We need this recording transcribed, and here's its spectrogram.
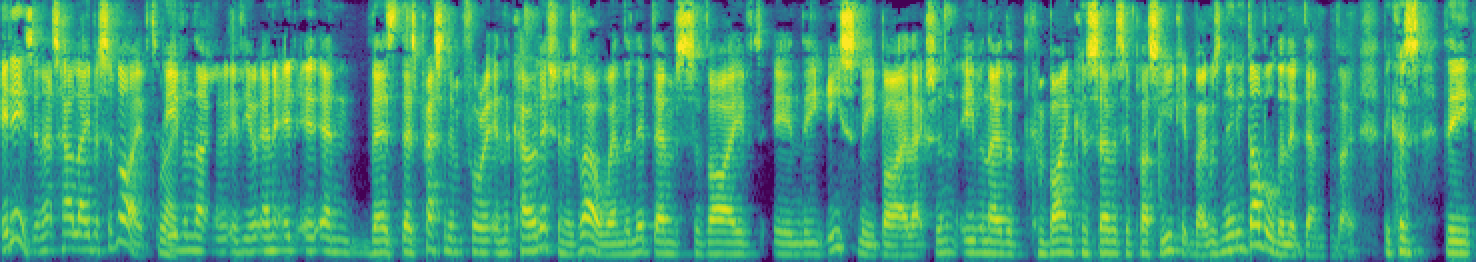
It is, and that's how Labour survived. Right. Even though, if you and it, it, and there's there's precedent for it in the coalition as well. When the Lib Dems survived in the Eastleigh by-election, even though the combined Conservative plus UKIP vote was nearly double the Lib Dem vote, because the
